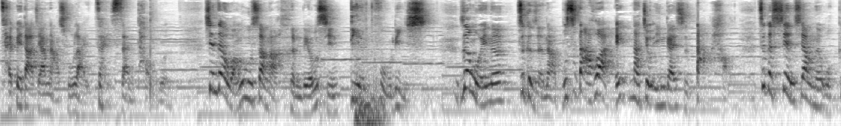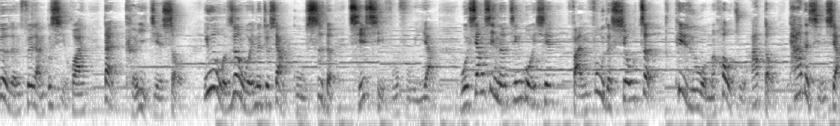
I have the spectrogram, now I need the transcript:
才被大家拿出来再三讨论。现在网络上啊很流行颠覆历史，认为呢这个人啊不是大坏，诶，那就应该是大好。这个现象呢，我个人虽然不喜欢，但可以接受。因为我认为呢，就像股市的起起伏伏一样，我相信呢，经过一些反复的修正，譬如我们后主阿斗，他的形象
